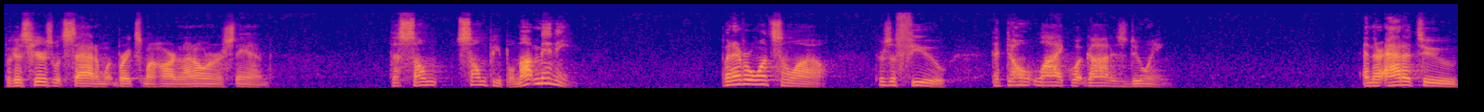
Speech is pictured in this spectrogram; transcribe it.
Because here's what's sad and what breaks my heart, and I don't understand. That some, some people, not many, but every once in a while, there's a few that don't like what God is doing. And their attitude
